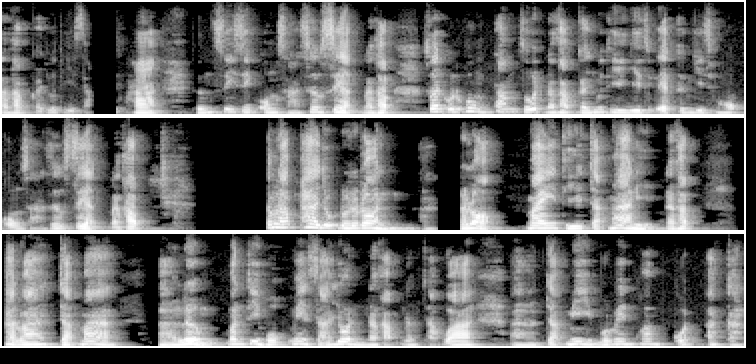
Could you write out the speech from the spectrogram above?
นะครับก็อยู่ที่35ถึง 40 องศาเซลเซียสนะครับ ส่วนอุณหภูมิต่ำสุดนะครับก็อยู่ที่21ถึง26 องศาเซลเซียสนะครับสำหรับพายุฤดูร้อนระลอกใหม่ที่จะมานี่นะครับคาดว่าจะมาเริ่มวันที่ 6 เมษายนนะครับ เนื่องจากว่าจะมีบริเวณความกดอากาศ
